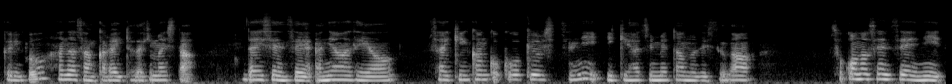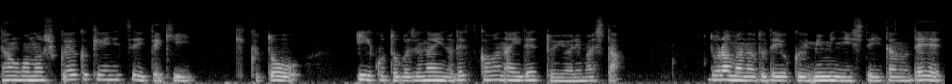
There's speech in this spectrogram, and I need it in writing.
그리고 하나さんからいただきました。大先生、안녕하세요。最近韓国語教室に行き始めたのですが、 そこの先生に単語の縮約形について聞くと、いい言葉じゃないので使わないでと言われました。ドラマなどでよく耳にしていたので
